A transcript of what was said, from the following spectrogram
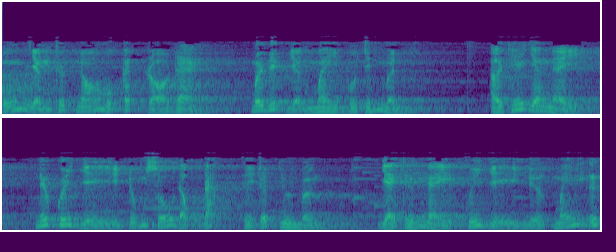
muốn nhận thức nó một cách rõ ràng mới biết vận may của chính mình ở thế gian này, nếu quý vị trúng số độc đắc thì rất vui mừng. Giải thưởng này quý vị được mấy ức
